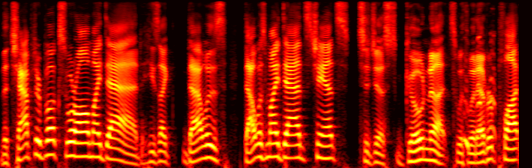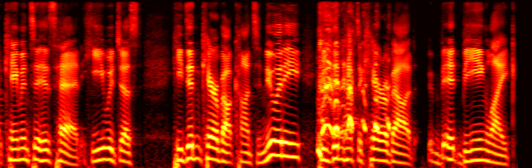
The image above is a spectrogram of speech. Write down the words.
the chapter books were all my dad. He's like, that was that was my dad's chance to just go nuts with whatever plot came into his head. He would just he didn't care about continuity. He didn't have to care about it being like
